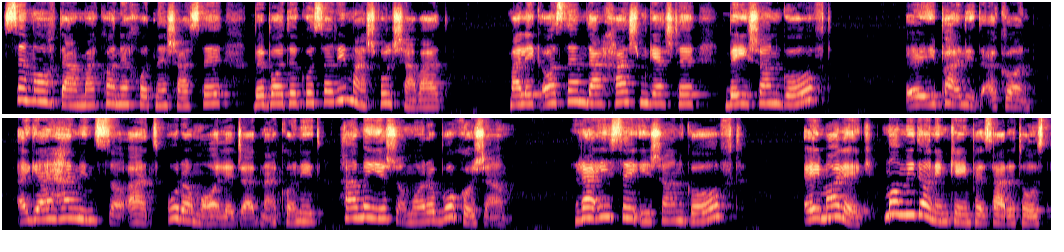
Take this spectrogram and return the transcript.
سه ماه در مکان خود نشسته به بادگساری مشغول شود. ملک آسم در خشم گشته به ایشان گفت ای پلیدکان اگر همین ساعت او را معالجت نکنید همه شما را بکشم رئیس ایشان گفت ای مالک ما می‌دانیم که این پسر توست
